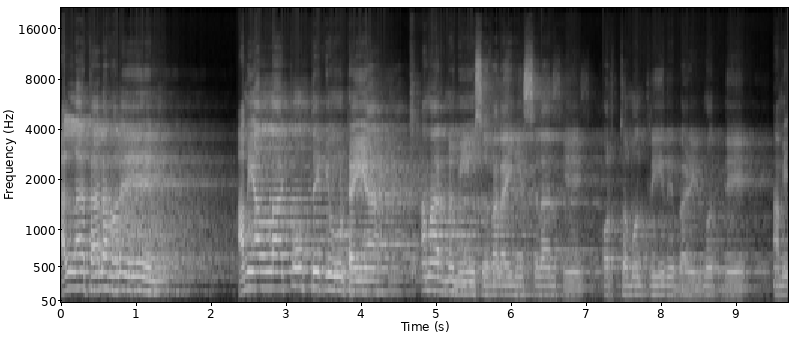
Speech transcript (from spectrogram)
আল্লাহ তাআলা বলেন আমি আল্লাহ কোপ থেকে উঠাইয়া আমার নবী ইউসুফ আলাইহিস সালামকে অর্থমন্ত্রীর বাড়ির মধ্যে আমি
